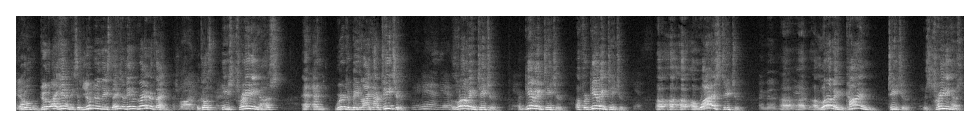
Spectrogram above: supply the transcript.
Yeah. We're going to do like him. He said, You'll do these things and even greater things. That's right. Because he's training us, and, and we're to be like our teacher. Amen. A Yes. loving teacher, a giving teacher, a forgiving teacher, a, a, a, a wise teacher, Amen. a, a, a loving, kind teacher is training us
